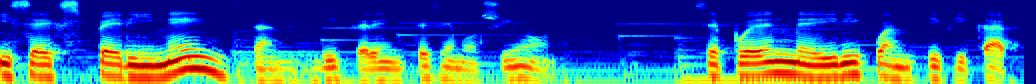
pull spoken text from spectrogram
y se experimentan diferentes emociones. Se pueden medir y cuantificar,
